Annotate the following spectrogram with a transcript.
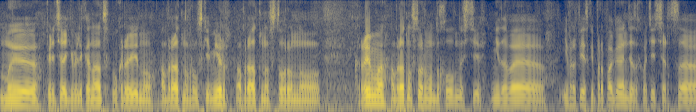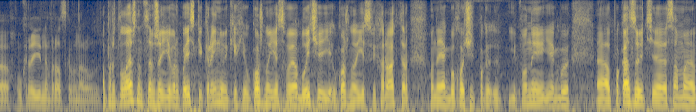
Мы перетягивали канат Украину обратно в русский мир, обратно в сторону Крыма, обратно в сторону духовности, не давая европейской пропаганде захватить сердца Украины, братского народа. А протилежно це вже європейські країни, у яких у кожного є своє обличчя, у кожного є свій характер. Вони якби хочуть вони якби е, показують е, саме.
